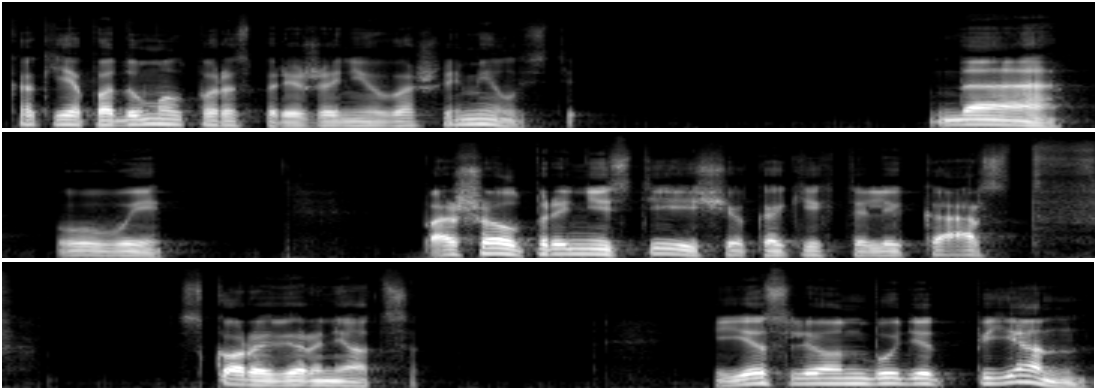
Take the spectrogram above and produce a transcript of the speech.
как я подумал по распоряжению вашей милости. «Да, увы. Пошел принести еще каких-то лекарств. Скоро вернется. Если он будет пьян,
